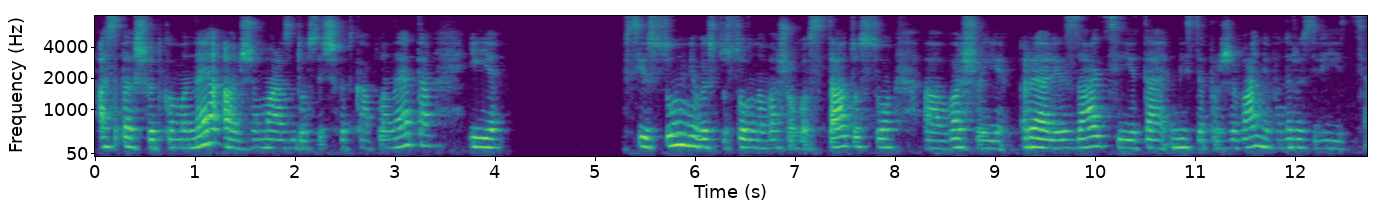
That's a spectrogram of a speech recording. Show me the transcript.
Аспект швидко мене, адже Марс досить швидка планета, і всі сумніви стосовно вашого статусу, вашої реалізації та місця проживання вони розвіються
